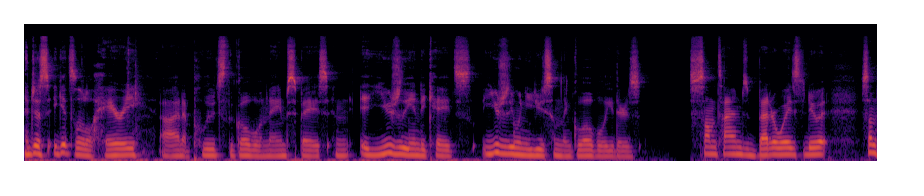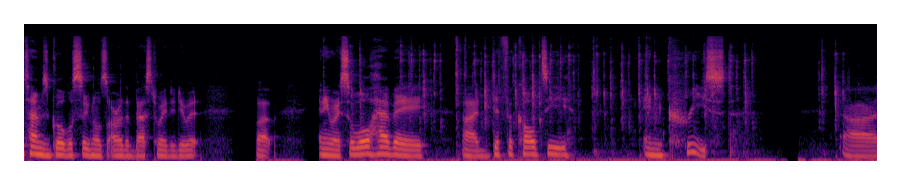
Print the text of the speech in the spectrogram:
it just it gets a little hairy uh, and it pollutes the global namespace. And it usually indicates usually when you do something globally, there's sometimes better ways to do it. Sometimes global signals are the best way to do it. But anyway, so we'll have a uh, difficulty increased uh,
